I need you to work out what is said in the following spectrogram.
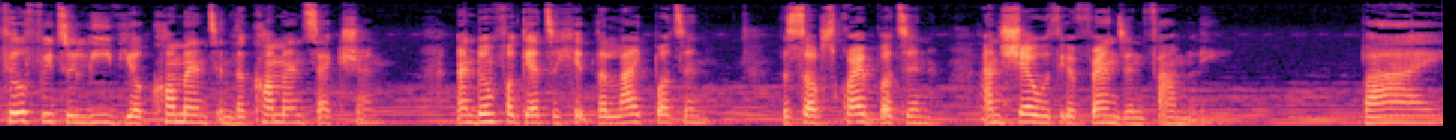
Feel free to leave your comments in the comment section. And don't forget to hit the like button, the subscribe button, and share with your friends and family. Bye.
